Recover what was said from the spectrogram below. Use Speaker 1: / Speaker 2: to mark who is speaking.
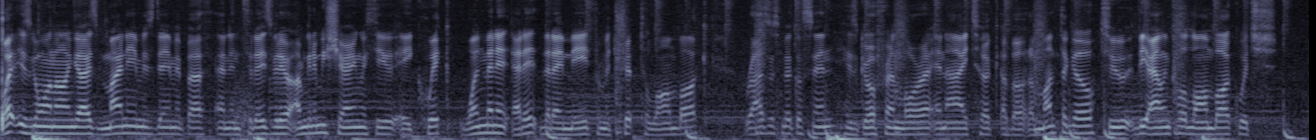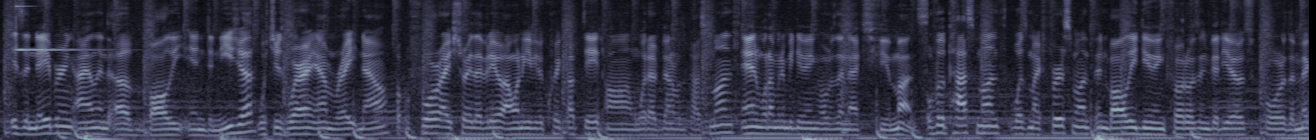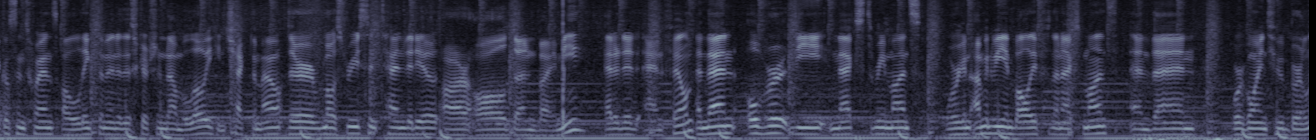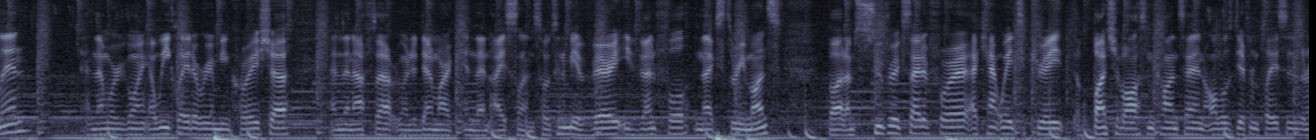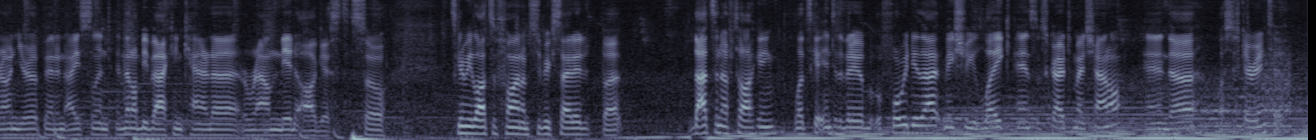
Speaker 1: What is going on guys? My name is Dane McBeth and in today's video I'm going to be sharing with you a quick one minute edit that I made from a trip to Lombok. Rasmus Mikkelsen, his girlfriend Laura and I took about a month ago to the island called Lombok which is a neighboring island of Bali, Indonesia, which is where I am right now. But before I show you that video, I want to give you a quick update on what I've done over the past month and what I'm going to be doing over the next few months. Over the past month was my first month in Bali doing photos and videos for the Mikkelsen twins. I'll link them in the description down below. You can check them out. Their most recent 10 videos are all done by me, edited and filmed. And then over the next three months, we're gonna, I'm gonna be in Bali for the next month and then we're going to Berlin and then we're going a week later we're gonna be in Croatia and then after that we're going to Denmark and then Iceland. So it's gonna be a very eventful next three months but I'm super excited for it. I can't wait to create a bunch of awesome content in all those different places around Europe and in Iceland and then I'll be back in Canada around mid-August. So it's gonna be lots of fun. I'm super excited but that's enough talking. Let's get into the video. But before we do that make sure you like and subscribe to my channel and uh, let's just get right into it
